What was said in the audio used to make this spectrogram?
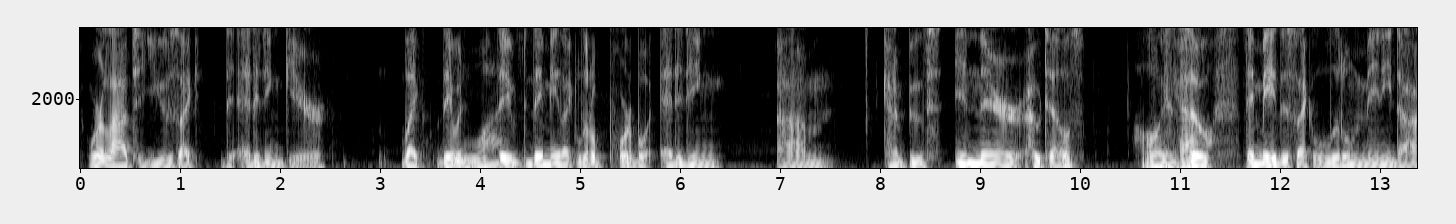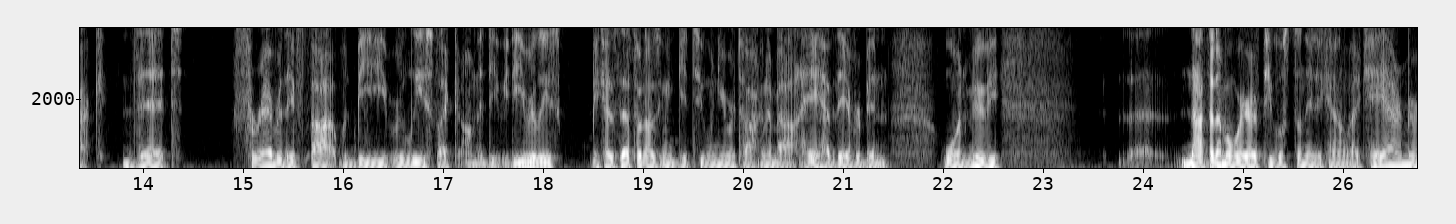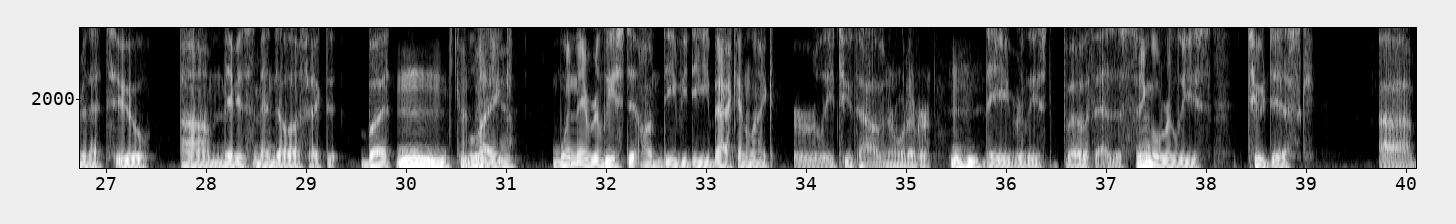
were allowed to use like the editing gear. Like they would, What? they they made like little portable editing um, kind of booths in their hotels. Holy and cow. so they made this like little mini doc that forever they thought would be released like on the DVD release because that's what I was going to get to when you were talking about, hey, have they ever been one movie? Uh, not that I'm aware of. People still need to kind of like, hey, I remember that too. Um, maybe it's the Mandela effect, but Mm, could be, like yeah. when they released it on DVD back in like early 2000 or whatever, Mhm. they released both as a single release, two disc, uh,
